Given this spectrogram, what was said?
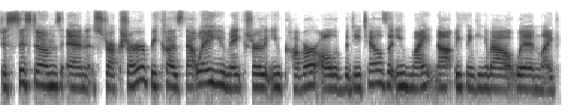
just systems and structure because that way you make sure that you cover all of the details that you might not be thinking about when like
